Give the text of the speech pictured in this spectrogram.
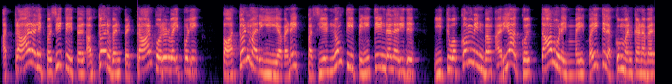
அற்றார் அளிப்பசி தீர்த்தல் அஃதொருவன் பெற்றான் பொருள் வைப்புலி. பாத்தொன் மறியவனை பசியென்னும் தீப்பினி தீண்டல் அரிது. ஈத்துவக்கும் இன்பம் அறியாக்குள் தாமுடைமை வைத்திலக்கும் வன்கணவர்.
